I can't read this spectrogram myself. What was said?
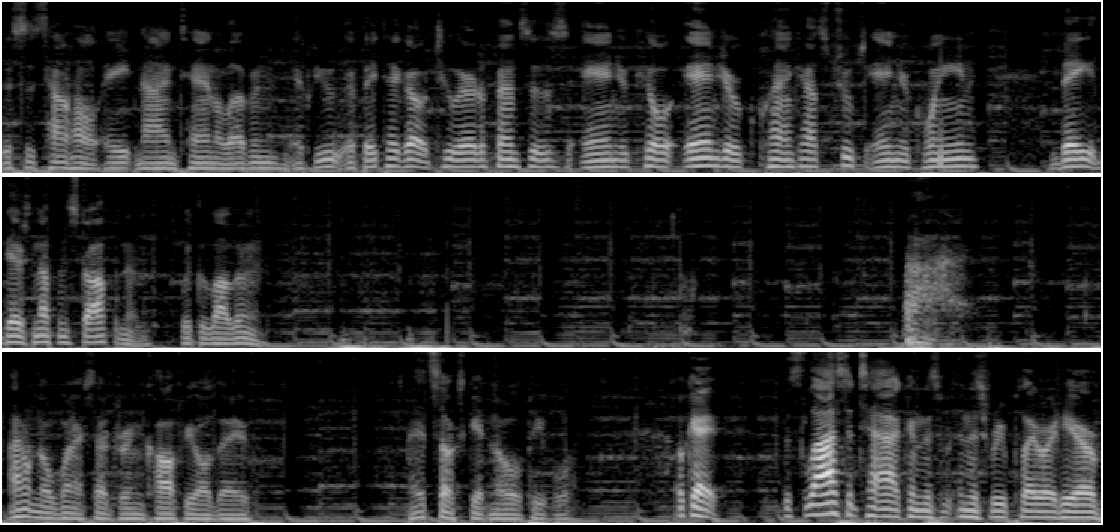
This is town hall 8 9 10 11 if you if they take out two air defenses and your kill and your clan castle troops and your queen they there's nothing stopping them with the laloon. Ah, I don't know when I start drinking coffee all day. It sucks getting old people. Okay this last attack in this in this replay right here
